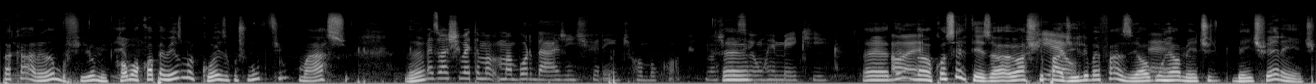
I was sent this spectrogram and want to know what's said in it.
pra caramba o filme. Robocop é a mesma coisa, continua um filmaço. Né? Mas eu acho que vai ter uma, uma abordagem diferente, Robocop. Não acho É. que vai ser um remake. É, Ah, né, é. Não, com certeza. Eu acho que. Padilha vai fazer algo É. realmente bem diferente.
